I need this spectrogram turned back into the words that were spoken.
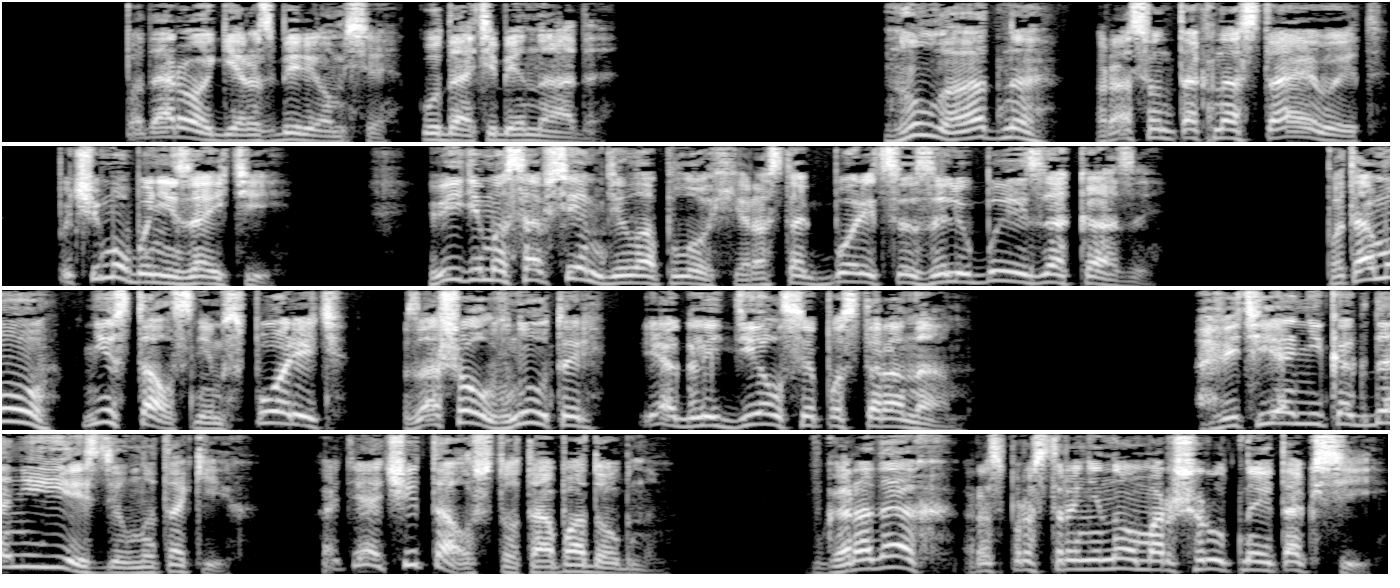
По дороге разберемся, куда тебе надо». «Ну ладно, раз он так настаивает, почему бы не зайти? Видимо, совсем дела плохи, раз так борется за любые заказы. Потому не стал с ним спорить, зашел внутрь и огляделся по сторонам. А ведь я никогда не ездил на таких, хотя читал что-то о подобном. В городах распространено маршрутное такси.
